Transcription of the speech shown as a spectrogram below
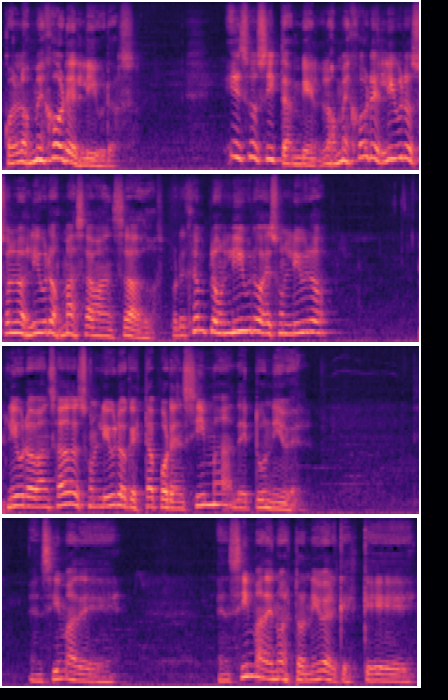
con los mejores libros. Eso sí también, los mejores libros son los libros más avanzados. Por ejemplo, un libro es un libro, libro avanzado es un libro que está por encima de tu nivel encima de, encima de nuestro nivel, que es que,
